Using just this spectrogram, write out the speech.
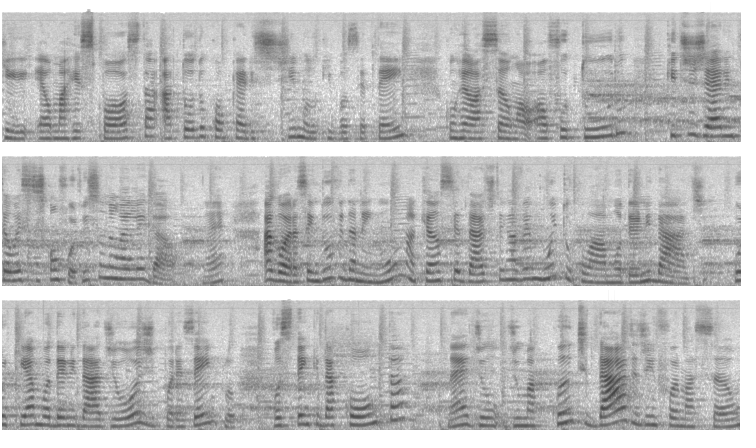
que é uma resposta a todo qualquer estímulo que você tem com relação ao, ao, futuro que te gera então esse desconforto. Isso não é legal, né? Agora, sem dúvida nenhuma que a ansiedade tem a ver muito com a modernidade, porque a modernidade hoje, por exemplo, você tem que dar conta, né, de, um, de uma quantidade de informação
